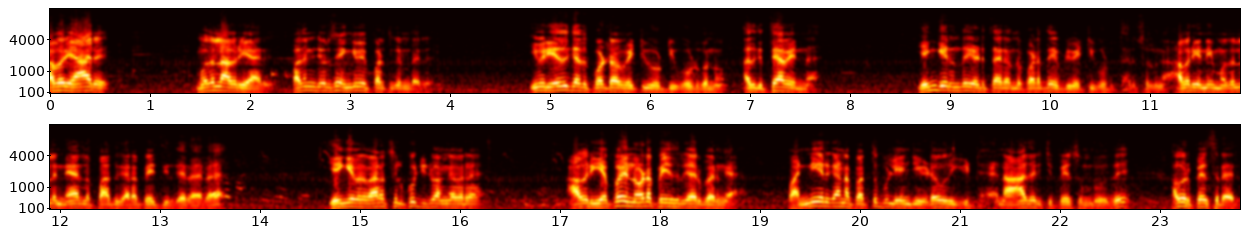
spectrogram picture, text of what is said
அவர் யாரு? முதல்ல அவர் யாரு? பதினஞ்சு வருஷம் எங்கே போய் படுத்துக்கிட்டாரு இவர் எதுக்கு அதை போட்டோவை வெட்டி ஒட்டி கொடுக்கணும் அதுக்கு தேவை என்ன? எங்கேருந்து எடுத்தார் அந்த படத்தை எப்படி வெட்டி கொடுத்தாரு சொல்லுங்கள் அவர் என்னை முதல்ல நேரில் பார்த்துக்காரா பேசியிருக்காரா எங்கே வர சொல்லி கூட்டிகிட்டு வாங்க வர அவர் எப்போ என்னோட பேசியிருக்காரு பாருங்க. வன்னியருக்கான பத்து புள்ளி அஞ்சு இடஒதுக்கீட்டை நான் ஆதரித்து பேசும்போது அவர் பேசுகிறாரு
